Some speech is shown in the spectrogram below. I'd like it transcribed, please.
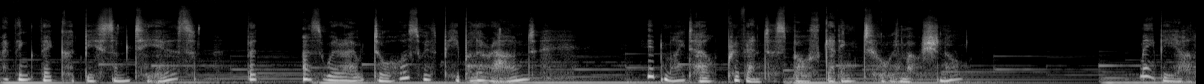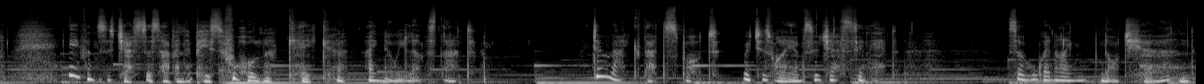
I think there could be some tears, but as we're outdoors with people around, it might help prevent us both getting too emotional. Maybe I'll even suggest us having a piece of walnut cake. I know he loves that. I do like that spot, which is why I'm suggesting it. So when I'm not here and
